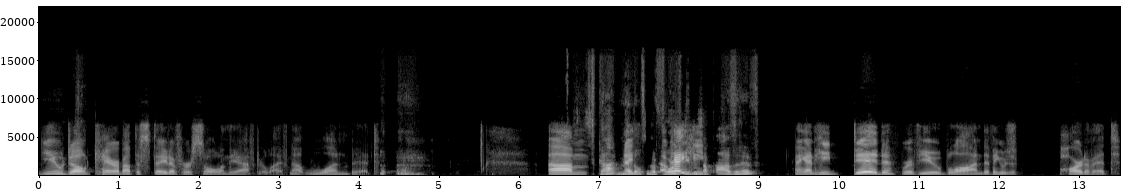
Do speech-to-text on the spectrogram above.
You don't care about the state of her soul in the afterlife, not one bit. Um, Scott Mendelson of Forbes okay, gave us he- a positive. hang on. He did review Blonde. I think it was just part of it.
